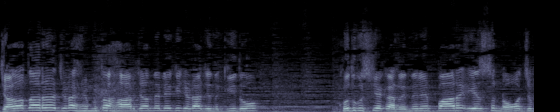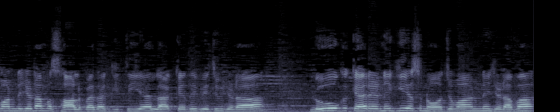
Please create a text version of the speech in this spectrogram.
ਜ਼ਿਆਦਾਤਰ ਜਿਹੜਾ ਹਿੰਮਤ ਹਾਰ ਜਾਂਦੇ ਨੇ ਕਿ ਜਿਹੜਾ ਜ਼ਿੰਦਗੀ ਤੋਂ ਖੁਦਕੁਸ਼ੀਆਂ ਕਰ ਲੈਂਦੇ ਨੇ, ਪਰ ਇਸ ਨੌਜਵਾਨ ਨੇ ਜਿਹੜਾ ਮਿਸਾਲ ਪੈਦਾ ਕੀਤੀ ਹੈ, ਇਲਾਕੇ ਦੇ ਵਿੱਚ ਵੀ ਜਿਹੜਾ ਲੋਕ ਕਹਿ ਰਹੇ ਨੇ ਕਿ ਇਸ ਨੌਜਵਾਨ ਨੇ ਜਿਹੜਾ ਵਾ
